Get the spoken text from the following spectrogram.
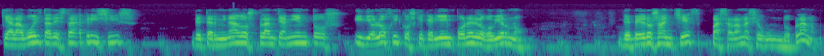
que a la vuelta de esta crisis determinados planteamientos ideológicos que quería imponer el gobierno de Pedro Sánchez pasarán a segundo plano,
